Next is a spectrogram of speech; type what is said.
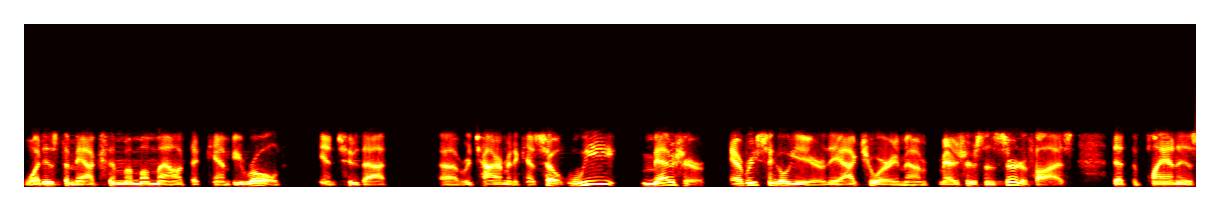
what is the maximum amount that can be rolled into that uh, retirement account. So we measure every single year. The actuary measures and certifies that the plan is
